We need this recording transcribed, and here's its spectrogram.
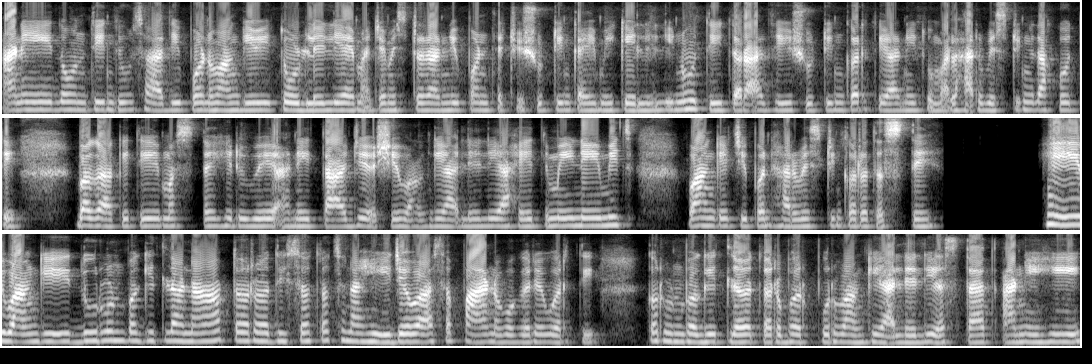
आणि दोन तीन दिवसाआधी पण वांगी तोडलेली आहे. माझ्या मिस्टरांनी पण त्याची शूटिंग काही मी केलेली नव्हती तर आजही शूटिंग करते आणि तुम्हाला हार्वेस्टिंग दाखवते. बघा किती मस्त हिरवे आणि ताजे असे वांगे आलेली आहेत. मी नेहमीच वांग्याची पण हार्वेस्टिंग करत असते. ही वांगी दुरून बघितलं ना तर दिसतच नाही. जेव्हा असं पान वगैरे वरती करून बघितलं तर भरपूर वांगी आलेली असतात आणि ही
